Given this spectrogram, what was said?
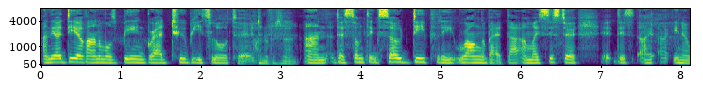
and the idea of animals being bred to be slaughtered. 100%. And there's something so deeply wrong about that. And my sister, this, I, I, you know,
